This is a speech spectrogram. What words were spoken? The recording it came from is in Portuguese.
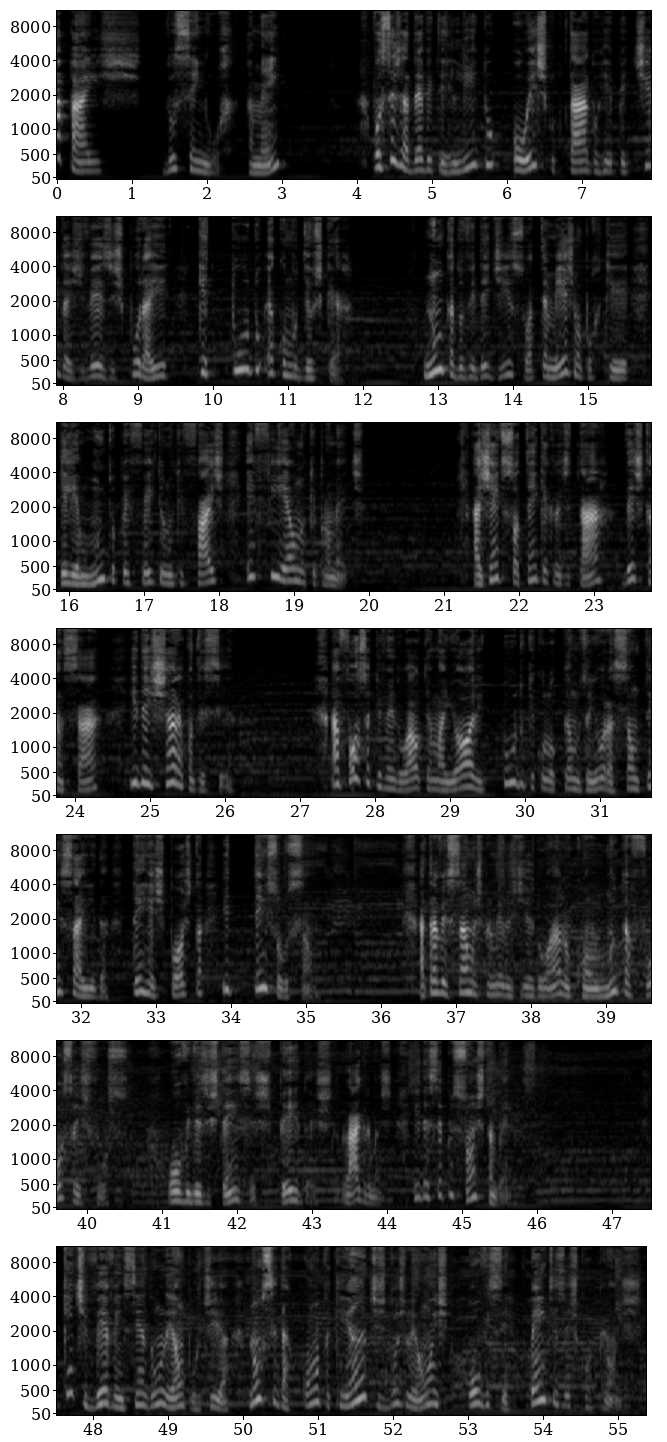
A paz do Senhor. Amém? Você já deve ter lido ou escutado repetidas vezes por aí que tudo é como Deus quer. Nunca duvidei disso, até mesmo porque Ele é muito perfeito no que faz e fiel no que promete. A gente só tem que acreditar, descansar e deixar acontecer. A força que vem do alto é maior e tudo que colocamos em oração tem saída, tem resposta e tem solução. Atravessamos os primeiros dias do ano com muita força e esforço. Houve desistências, perdas, lágrimas e decepções também. Quem te vê vencendo um leão por dia não se dá conta que antes dos leões houve serpentes e escorpiões.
